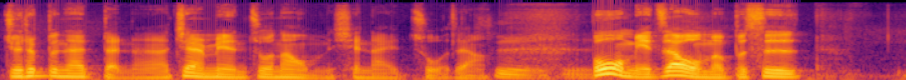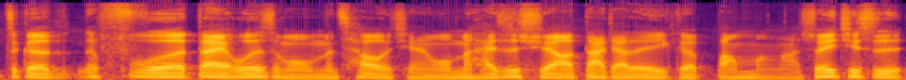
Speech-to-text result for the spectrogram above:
绝对不能再等了，既然没人做，那我们先来做这样。不过我们也知道，我们不是这个那富二代或者什么，我们超有钱，我们还是需要大家的一个帮忙啊。所以其实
